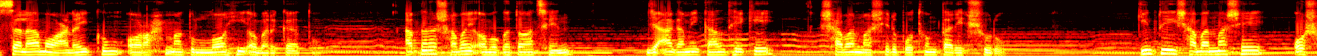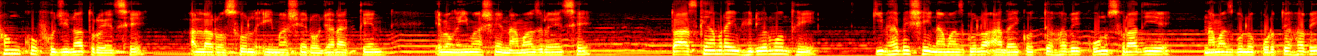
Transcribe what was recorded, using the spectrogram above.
আসসালামু আলাইকুম ও রহমতুল্লাহি অবরকাত আপনারা সবাই অবগত আছেন যে আগামীকাল থেকে সাবান মাসের প্রথম তারিখ শুরু। কিন্তু এই সাবান মাসে অসংখ্য ফজিলত রয়েছে। আল্লাহ রসুল এই মাসে রোজা রাখতেন এবং এই মাসে নামাজ রয়েছে। তো আজকে আমরা এই ভিডিওর মধ্যে কীভাবে সেই নামাজগুলো আদায় করতে হবে, কোন সূরা দিয়ে নামাজগুলো পড়তে হবে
